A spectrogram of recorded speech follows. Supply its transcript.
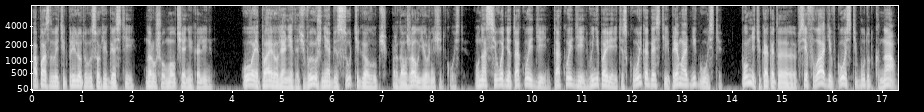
опаздываете к прилету высоких гостей? Нарушил молчание Калинин. Ой, Павел Леонидович, вы уж не обессудьте, голубчик, продолжал ерничать Костя. У нас сегодня такой день, такой день. Вы не поверите, сколько гостей, прямо одни гости. Помните, как это все флаги в гости будут к нам?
